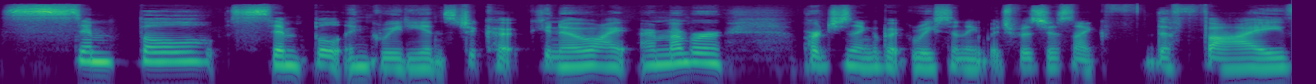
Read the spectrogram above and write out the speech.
simple, simple ingredients to cook. You know, I, I remember purchasing a book recently, which was just like the five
